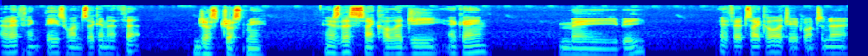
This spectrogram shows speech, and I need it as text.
I don't think these ones are gonna fit. Just trust me. Is this psychology again? Maybe. If it's psychology, I'd want to know.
